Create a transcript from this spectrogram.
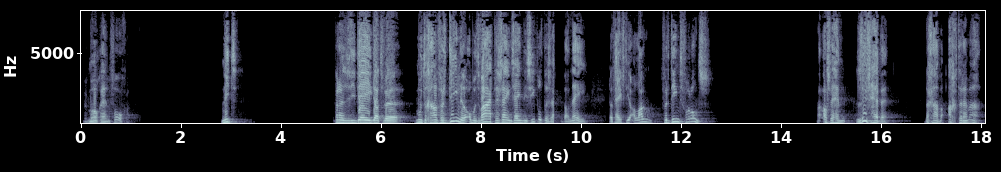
We mogen hem volgen. Niet vanuit het idee dat we moeten gaan verdienen om het waard te zijn, zijn discipel te zijn. Wel nee, dat heeft hij al lang verdiend voor ons. Maar als we hem lief hebben, dan gaan we achter hem aan.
